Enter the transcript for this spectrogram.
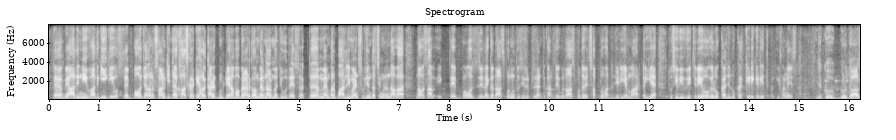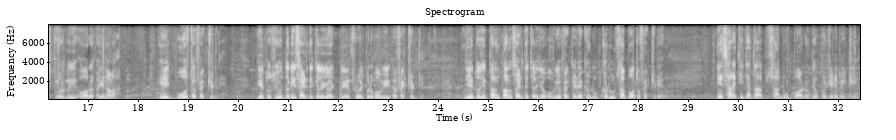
ਅ, ਇੰਨੀ ਵੱਧ ਗਈ ਕਿ ਉਸ ਤੇ ਬਹੁਤ ਜ਼ਿਆਦਾ ਨੁਕਸਾਨ ਕੀਤਾ ਖਾਸ ਕਰਕੇ ਹਲਕਾ ਡੇਰਾ ਬਾਬਾ ਨਾਨਕ ਔਰ ਮੇਰੇ ਨਾਲ ਮੌਜੂਦ ਨੇ ਇਸ ਵਕਤ ਮੈਂਬਰ ਪਾਰਲੀਮੈਂਟ ਸੁਖਜਿੰਦਰ ਸਿੰਘ ਰੰਧਾਵਾ। ਨਵਾਂ ਸਾਹਿਬ ਇੱਕ ਤੇ ਬਹੁਤ ਜ਼ਿਲ੍ਹੇ ਗੁਰਦਾਸਪੁਰ ਨੂੰ ਤੁਸੀਂ ਰਿਪਰੈਜ਼ੈਂਟ ਕਰਦੇ ਹੋ। ਗੁਰਦਾਸਪੁਰ ਦੇ ਵਿੱਚ ਸਭ ਤੋਂ ਵੱਧ ਜਿਹੜੀ ਹੈ ਮਾਰ ਪਈ ਹੈ। ਤੁਸੀਂ ਵੀ ਵਿਚਰੇ ਹੋਗੇ ਲੋਕਾਂ 'ਚ ਲੋਕਾਂ ਕਿਹੜੀ ਕਿਹੜੀ ਤਕਲੀਫਾਂ ਨੇ ਇਸ ਦੇਖੋ ਗੁਰਦਾਸਪੁਰ ਵੀ ਔਰ ਅਜਨਾਲਾ ਇਹ ਮੋਸਟ ਅਫੈਕਟਡ ਨੇ। ਜੇ ਤੁਸੀਂ ਉਧਰਲੀ ਸਾਈਡ ਤੇ ਚਲੇ ਜਾਓ ਫਿਰੋਜ਼ਪੁਰ, ਉਹ ਵੀ ਅਫੈਕਟਡ ਨੇ। ਜੇ ਤੁਸੀਂ ਤਰਨਤਾਰਨ ਸਾਈਡ ਤੇ ਚਲੇ ਜਾਓ, ਉਹ ਵੀ ਅਫੈਕਟਡ ਹੈ। ਖੰਡੂ, ਖਡੂਰ ਸਾਹਿਬ ਬਹੁਤ ਅਫੈਕਟਡ ਹੈ। ਇਹ ਸਾਰੇ ਚੀਜ਼ਾਂ ਦਾ ਸਾਨੂੰ ਬਾਰਡਰ ਦੇ ਉੱਪਰ ਜਿਹੜੇ ਬੈਠੇ ਆ,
